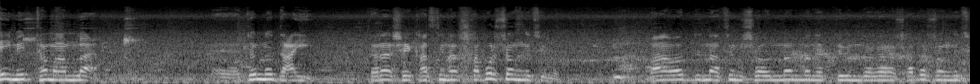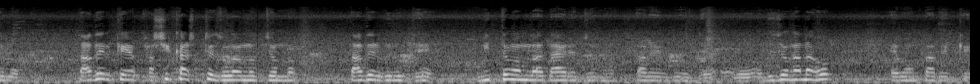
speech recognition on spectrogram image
এই মিথ্যা মামলার জন্য দায়ী, যারা শেখ হাসিনার সফর সঙ্গে ছিল, বাহাউদ্দিন নাসিম সহ অন্যান্য নেতৃবৃন্দ যারা সফর সঙ্গে ছিল, তাদেরকে ফাঁসি কাস্টে ঝোলানোর জন্য তাদের বিরুদ্ধে মিথ্যা মামলা দায়েরের জন্য তাদের বিরুদ্ধে অভিযোগ আনা হোক এবং তাদেরকে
